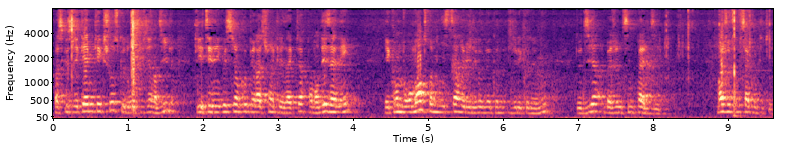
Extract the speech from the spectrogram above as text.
Parce que c'est quand même quelque chose que de refuser un deal qui a été négocié en coopération avec les acteurs pendant des années, et quand on entre au ministère de l'économie, de dire bah, je ne signe pas le deal. Moi je trouve ça compliqué.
